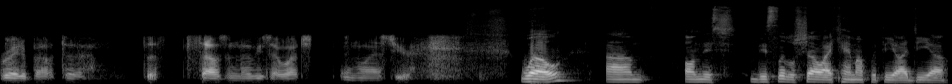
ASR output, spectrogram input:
write about uh, the thousand movies I watched in the last year. Well, um, on this this little show, I came up with the idea,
